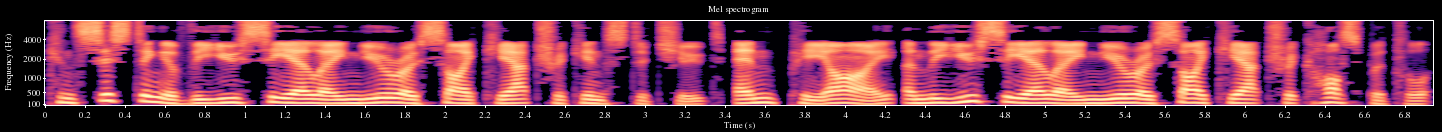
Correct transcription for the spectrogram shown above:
consisting of the UCLA Neuropsychiatric Institute and the UCLA Neuropsychiatric Hospital.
